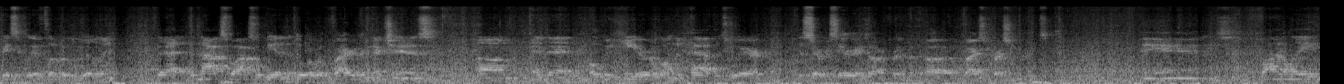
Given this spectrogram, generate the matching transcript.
basically a flip of the building, that the Knox box will be at the door where the fire connection is. Um, And then over here along the path is where the service areas are for the uh, fire suppression rooms. And finally,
